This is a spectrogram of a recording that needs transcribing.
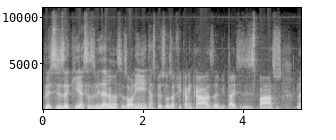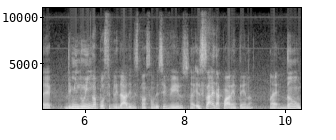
precisa que essas lideranças orientem as pessoas a ficar em casa, evitar esses espaços, né? diminuindo a possibilidade de expansão desse vírus. Né? Ele sai da quarentena, né, dando um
